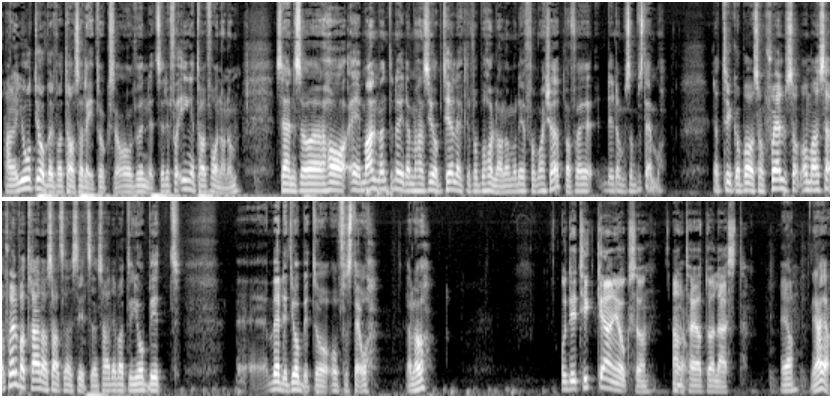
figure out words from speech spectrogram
Han har gjort jobbet för att ta sig dit också och vunnit. Så det får ingen ta ifrån honom. Sen så har, är Malmö inte nöjda med hans jobb tillräckligt för att behålla honom. Och det får man köpa för det är de som bestämmer. Jag tycker bara som själv, som, om man själv var tränare och satt i den sitsen så hade det varit en jobbigt, eh, väldigt jobbigt att, att förstå. Eller hur? Och det tycker han ju också, antar jag att du har läst. Ja, ja, ja.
